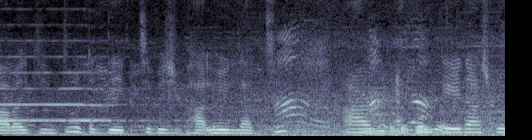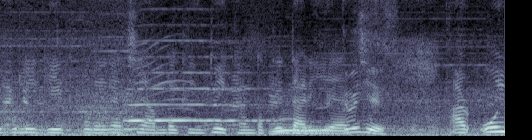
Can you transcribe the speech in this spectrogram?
বাবাই কিন্তু এটা দেখছে বেশ ভালোই লাগছে। আর এখন ট্রেন আসবে বলে গেট পড়ে গেছে আমরা কিন্তু এখানটাতে দাঁড়িয়ে আছি। আর ওই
